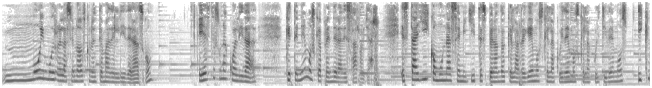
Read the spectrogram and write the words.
muy, muy relacionados con el tema del liderazgo. Y esta es una cualidad que tenemos que aprender a desarrollar. Está allí como una semillita esperando a que la reguemos, que la cuidemos, que la cultivemos y que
